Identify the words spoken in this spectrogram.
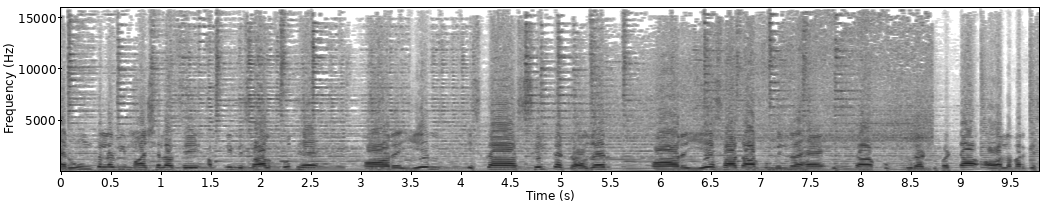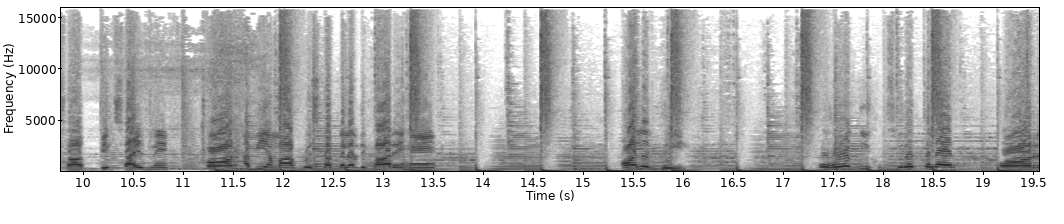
मैरून कलर भी माशाल्लाह से अपनी मिसाल खुद है और ये इसका सिल्क का ट्राउज़र और ये साथ आपको मिल रहा है इसका खूबसूरत दुपट्टा ऑल ओवर के साथ बिग साइज़ में और अभी हम आपको इसका कलर दिखा रहे हैं ऑलिव ग्रीन बहुत ही खूबसूरत कलर और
